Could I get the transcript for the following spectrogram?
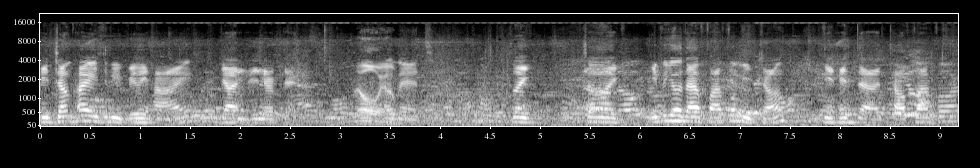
his jump height used to be really high. He got nerfed it Oh, a yeah. bit. Like so like if you go that platform, you jump, you can hit the top platform.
